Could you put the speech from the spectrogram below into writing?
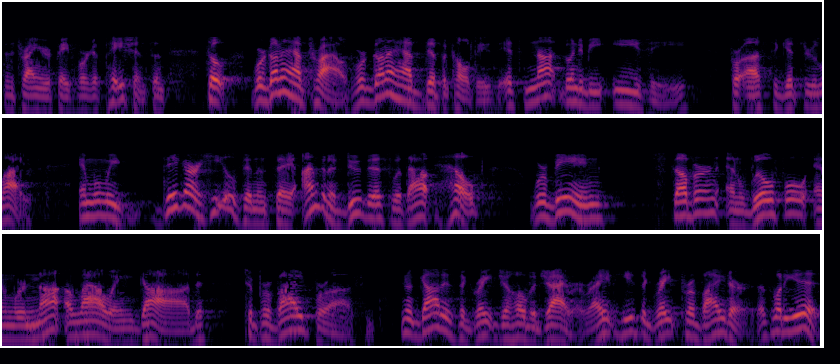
that the trying of your faith worketh patience. And so we're going to have trials. We're going to have difficulties. It's not going to be easy for us to get through life. And when we dig our heels in and say, I'm going to do this without help, we're being stubborn and willful, and we're not allowing God to provide for us. You know, God is the great Jehovah Jireh, right? He's the great provider. That's what He is.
